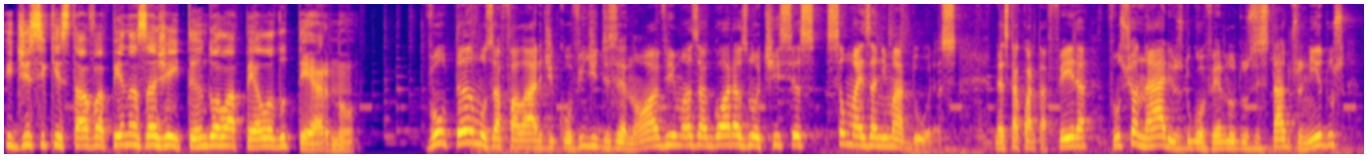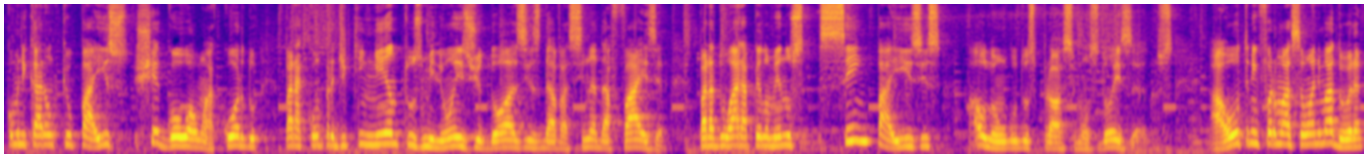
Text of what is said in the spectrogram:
e disse que estava apenas ajeitando a lapela do terno. Voltamos a falar de Covid-19, mas agora as notícias são mais animadoras. Nesta quarta-feira, funcionários do governo dos Estados Unidos comunicaram que o país chegou a um acordo para a compra de 500 milhões de doses da vacina da Pfizer para doar a pelo menos 100 países ao longo dos próximos dois anos. A outra informação animadora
